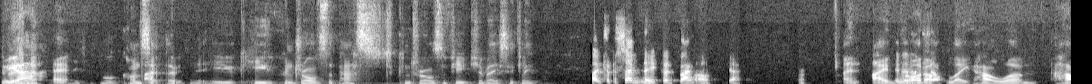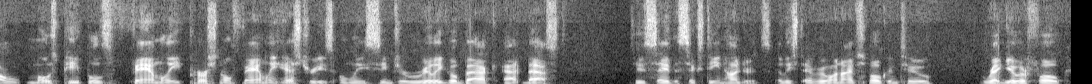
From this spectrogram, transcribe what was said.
yeah, Very and- notable concept though, isn't it? He he who controls the past controls the future, basically. 100% Nathan, bang on. Yeah. And I brought up like how um, how most people's family, personal family histories only seem to really go back at best to say the 1600s. At least everyone I've spoken to, regular folk,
